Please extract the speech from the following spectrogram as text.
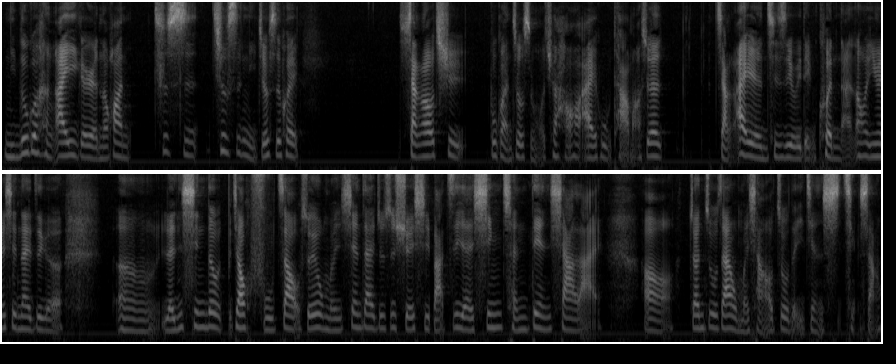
你如果很爱一个人的话，就是就是你就是会想要去不管做什么，去好好爱护他嘛。虽然讲爱人其实有一点困难，然后因为现在这个嗯人心都比较浮躁，所以我们现在就是学习把自己的心沉淀下来，啊，专注在我们想要做的一件事情上。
